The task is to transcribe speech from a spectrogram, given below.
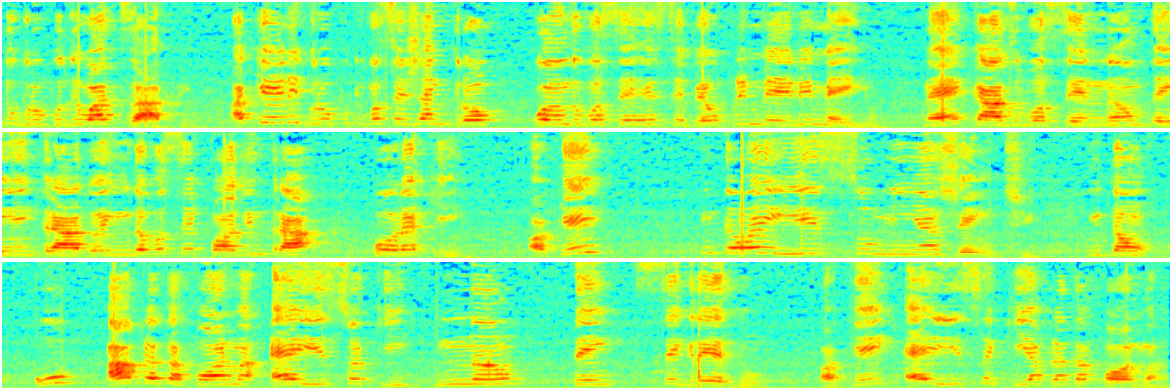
do grupo do WhatsApp, aquele grupo que você já entrou quando você recebeu o primeiro e-mail, né? Caso você não tenha entrado ainda, você pode entrar por aqui, ok? Então é isso, minha gente. Então, o, a plataforma é isso aqui, não tem segredo, ok? É isso aqui a plataforma.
